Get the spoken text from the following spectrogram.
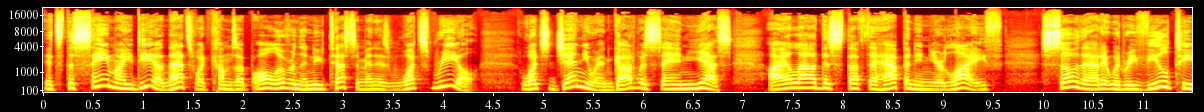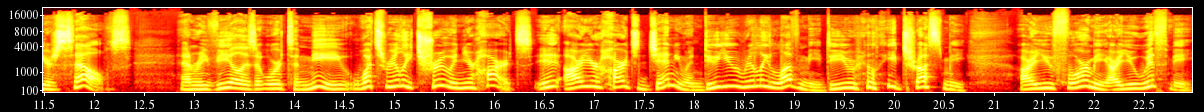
It's the same idea. And that's what comes up all over in the New Testament is what's real, what's genuine. God was saying, Yes, I allowed this stuff to happen in your life so that it would reveal to yourselves and reveal, as it were, to me what's really true in your hearts. Are your hearts genuine? Do you really love me? Do you really trust me? Are you for me? Are you with me?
